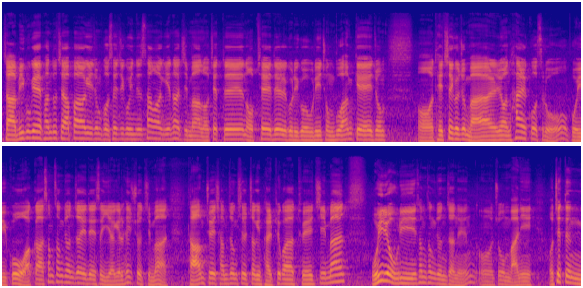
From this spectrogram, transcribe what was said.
자, 미국의 반도체 압박이 좀 거세지고 있는 상황이긴 하지만 어쨌든 업체들 그리고 우리 정부와 함께 좀 어, 대책을 좀 마련할 것으로 보이고 아까 삼성전자에 대해서 이야기를 해주셨지만 다음 주에 잠정 실적이 발표가 되지만 오히려 우리 삼성전자는 어, 좀 많이 어쨌든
